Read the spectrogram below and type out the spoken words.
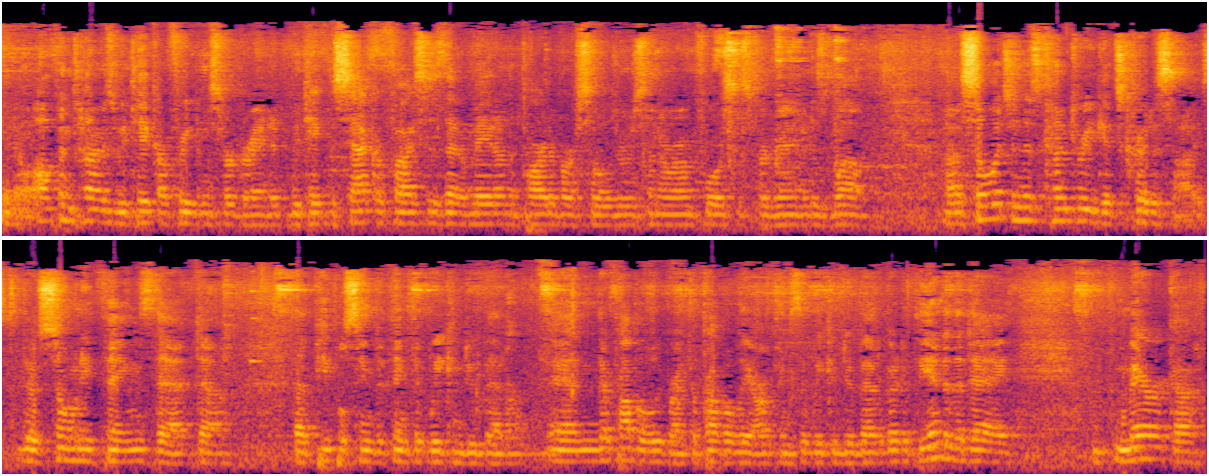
you know, oftentimes we take our freedoms for granted. We take the sacrifices that are made on the part of our soldiers and our armed forces for granted as well. Uh, so much in this country gets criticized. There's so many things that uh, that people seem to think that we can do better, and they're probably right. There probably are things that we can do better. But at the end of the day, America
